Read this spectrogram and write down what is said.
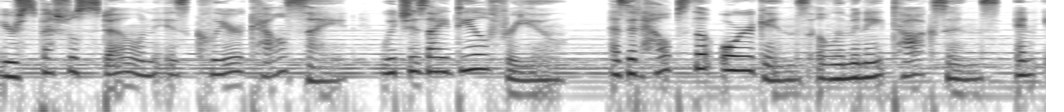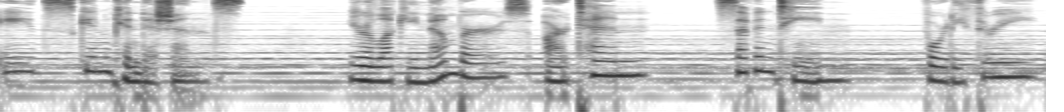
Your special stone is clear calcite, which is ideal for you as it helps the organs eliminate toxins and aids skin conditions. Your lucky numbers are 10, 17, 43,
